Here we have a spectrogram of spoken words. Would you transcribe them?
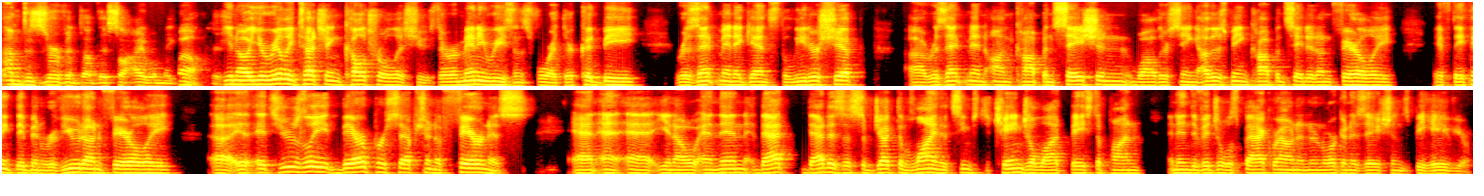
I'm deserving of this, so I will make. Well, you know, you're really touching cultural issues. There are many reasons for it. There could be resentment against the leadership, uh, resentment on compensation while they're seeing others being compensated unfairly. if they think they've been reviewed unfairly. Uh, it, it's usually their perception of fairness, and, and, and you know, and then that that is a subjective line that seems to change a lot based upon an individual's background and an organization's behavior.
